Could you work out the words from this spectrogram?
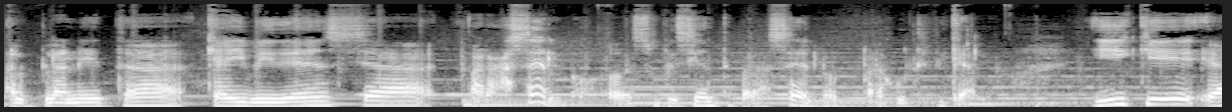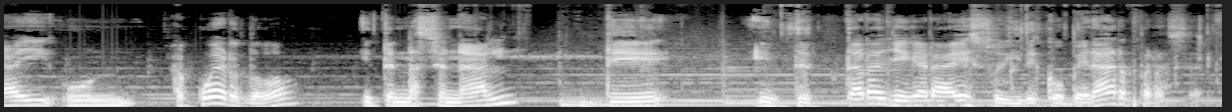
al planeta que hay evidencia para hacerlo, o es suficiente para hacerlo, para justificarlo. Y que hay un acuerdo internacional de intentar llegar a eso y de cooperar para hacerlo.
